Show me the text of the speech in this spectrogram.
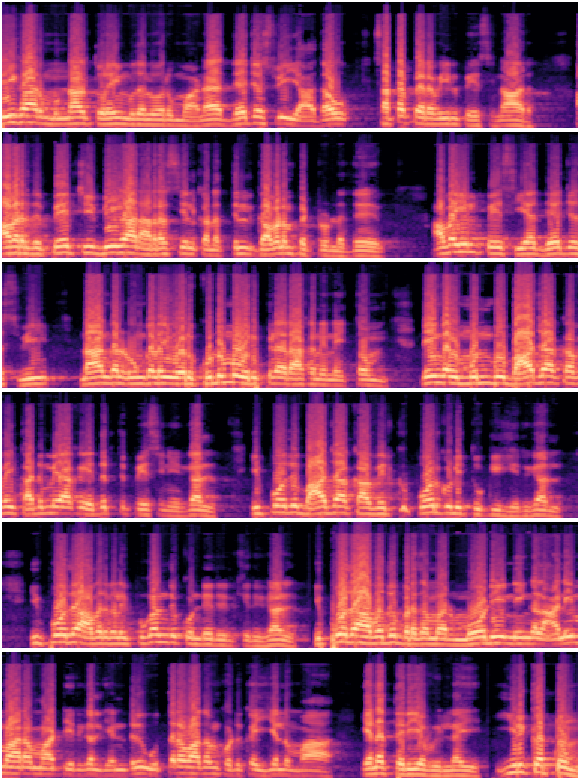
பீகார் முன்னாள் துணை முதல்வருமான தேஜஸ்வி யாதவ் சட்டப்பேரவையில் பேசினார். அவரது பேச்சு பீகார் அரசியல் களத்தில் கவனம் பெற்றுள்ளது. அவையில் பேசிய தேஜஸ்வி நாங்கள் உங்களை ஒரு குடும்ப உறுப்பினராக நினைத்தோம். நீங்கள் முன்பு பாஜகவை கடுமையாக எதிர்த்து பேசினீர்கள். இப்போது பாஜகவிற்கு போர்க்குடி தூக்குகிறீர்கள். இப்போது அவர்களை புகழ்ந்து கொண்டிருக்கிறீர்கள். இப்போதாவது பிரதமர் மோடி நீங்கள் அணிமாற மாட்டீர்கள் என்று உத்தரவாதம் கொடுக்க இயலுமா என தெரியவில்லை. இருக்கட்டும்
